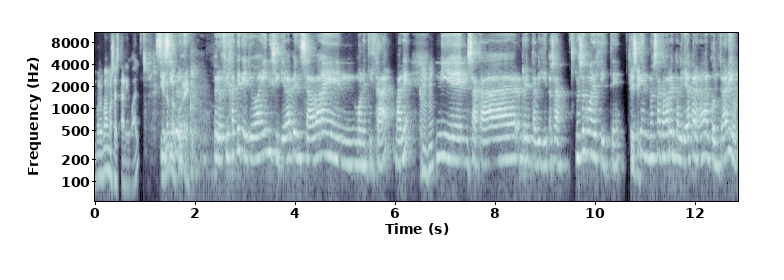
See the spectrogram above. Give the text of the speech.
volvamos a estar igual. Sí, sí, pero, Pero fíjate que yo ahí ni siquiera pensaba en monetizar, ¿vale? Ni en sacar rentabilidad. O sea, no sé cómo decirte. es que no sacaba rentabilidad para nada, al contrario.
